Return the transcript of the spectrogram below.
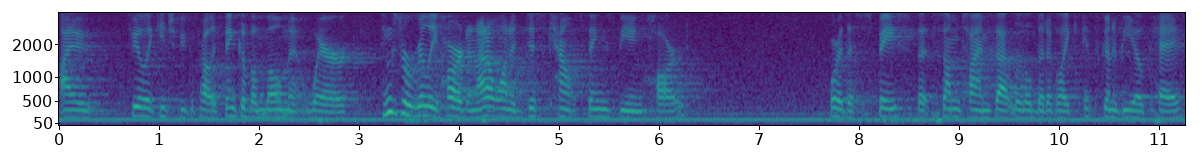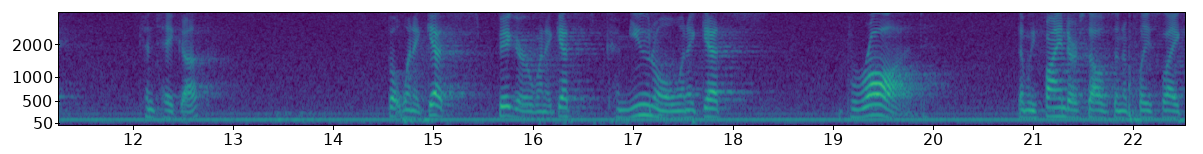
I feel like each of you could probably think of a moment where things were really hard, and I don't want to discount things being hard or the space that sometimes that little bit of like, it's going to be okay can take up. But when it gets bigger, when it gets communal, when it gets broad, then we find ourselves in a place like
